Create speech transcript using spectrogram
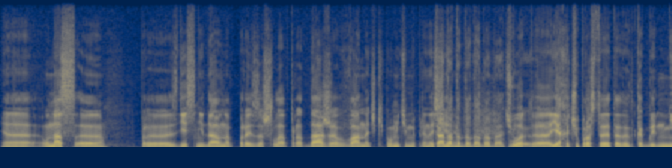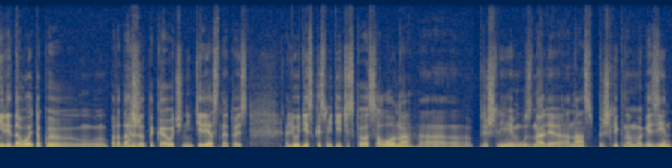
Э, У нас э, здесь недавно произошла продажа ванночки. Помните, мы приносили? Да-да-да-да-да-да. чё Вот, вы- э, я хочу просто это это как бы не рядовой такой продажа такая очень интересная. То есть люди из косметического салона э, пришли, узнали о нас, пришли к нам в магазин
